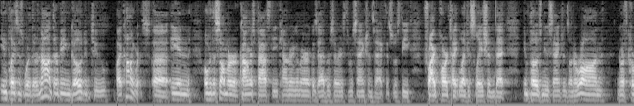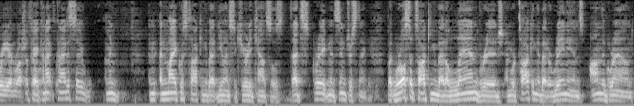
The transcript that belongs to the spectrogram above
in places where they're not, they're being goaded to by Congress. Uh, in over the summer, Congress passed the Countering America's Adversaries Through Sanctions Act. This was the tripartite legislation that imposed new sanctions on Iran, North Korea, and Russia. Okay, can I can I just say, I mean, and, and Mike was talking about UN Security Councils. That's great and it's interesting, but we're also talking about a land bridge, and we're talking about Iranians on the ground,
